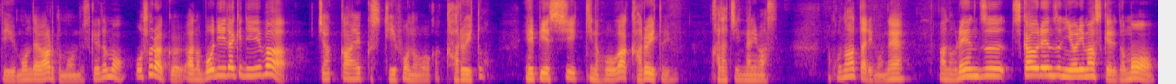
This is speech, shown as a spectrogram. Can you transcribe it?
ていう問題はあると思うんですけれどもおそらくあのボディだけで言えば若干 XT4 の方が軽いと APS-C 機の方が軽いという形になります。この辺りもねあのレンズ使うレンズによりますけれども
